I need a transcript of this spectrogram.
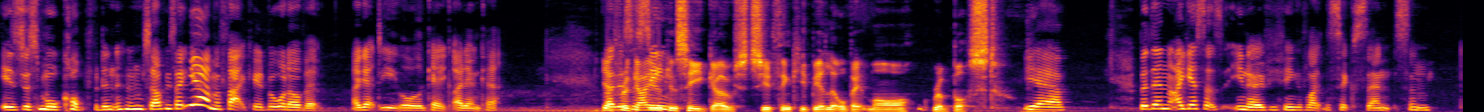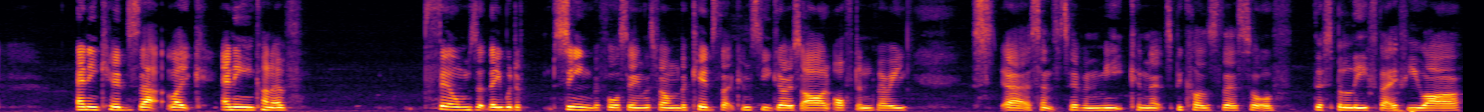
is just more confident in himself. He's like, yeah, I'm a fat kid, but what of it? I get to eat all the cake. I don't care. Yeah, Like, for a guy who can see ghosts, you'd think he'd be a little bit more robust. Yeah. But then I guess that's, you know, if you think of like The Sixth Sense and any kids that, like, any kind of films that they would have seen before seeing this film, the kids that can see ghosts are often very uh, sensitive and meek, and it's because there's sort of this belief that if you are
